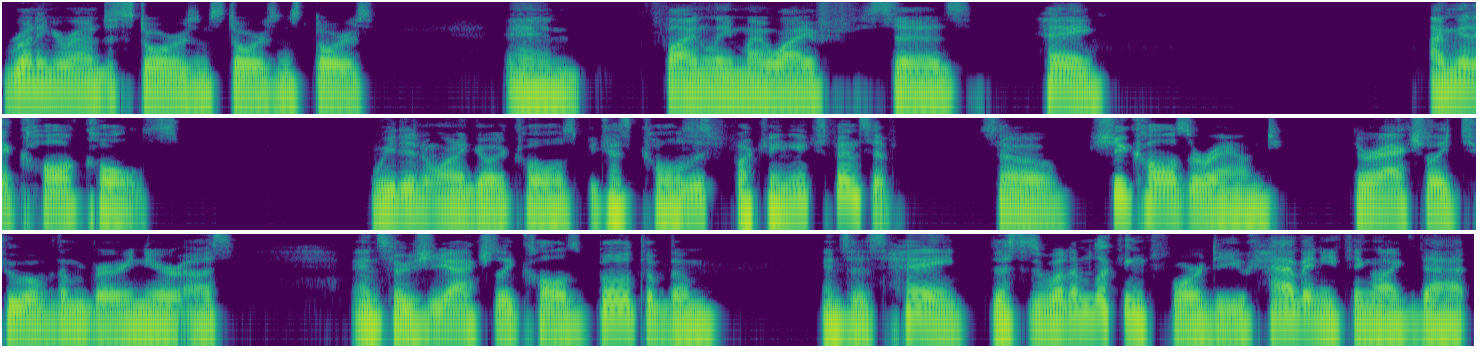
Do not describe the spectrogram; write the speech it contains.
running around to stores and stores and stores. And finally, my wife says, Hey, I'm going to call Kohl's. We didn't want to go to Kohl's because Kohl's is fucking expensive. So she calls around. There are actually two of them very near us. And so she actually calls both of them and says, Hey, this is what I'm looking for. Do you have anything like that?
